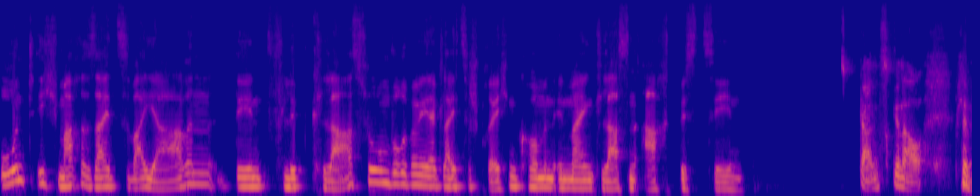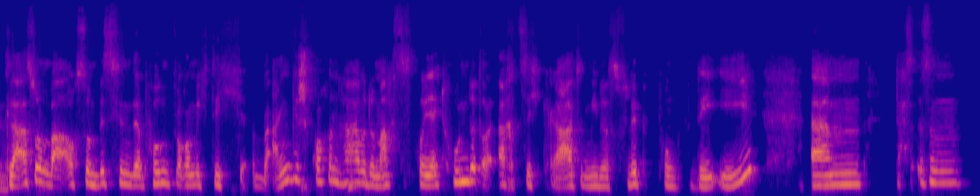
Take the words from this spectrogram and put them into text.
und ich mache seit zwei Jahren den Flip Classroom, worüber wir ja gleich zu sprechen kommen, in meinen Klassen acht bis zehn. Ganz genau. Flip Classroom war auch so ein bisschen der Punkt, warum ich dich angesprochen habe. Du machst das Projekt 180 Grad-flip.de. Ähm, das ist ein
